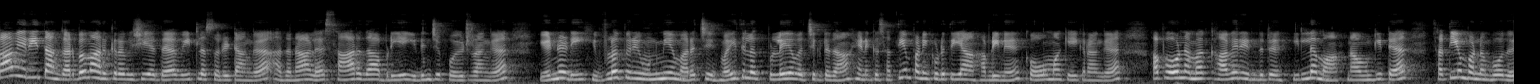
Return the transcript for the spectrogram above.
காவேரி தான் கர்ப்பமாக இருக்கிற விஷயத்த வீட்டில் சொல்லிட்டாங்க. அதனால் சாரதா அப்படியே இடிஞ்சு போயிடுறாங்க. என்னடி இவ்வளோ பெரிய உண்மையை மறைச்சு வயிற்றுல பிள்ளைய வச்சுக்கிட்டு தான் எனக்கு சத்தியம் பண்ணி கொடுத்தியா அப்படின்னு கோவமாக கேட்குறாங்க அப்போது நம்ம காவேரி இருந்துட்டு இல்லைம்மா நான் உங்ககிட்ட சத்தியம் பண்ணும்போது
